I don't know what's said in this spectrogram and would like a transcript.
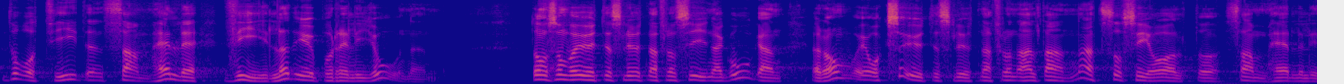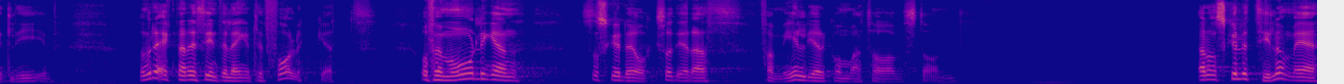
dåtidens samhälle vilade ju på religionen. De som var uteslutna från synagogan, de var ju också uteslutna från allt annat socialt och samhälleligt liv. De räknades inte längre till folket. Och förmodligen så skulle också deras familjer komma att ta avstånd. Ja, de skulle till och med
